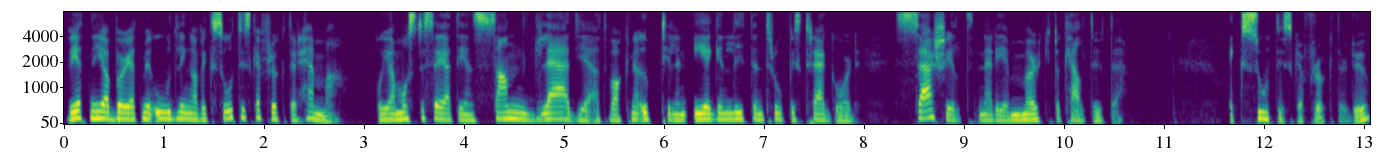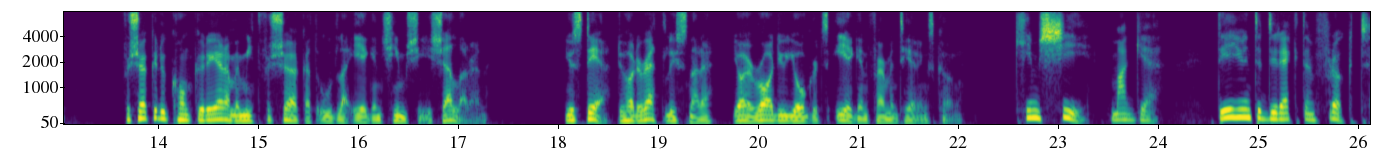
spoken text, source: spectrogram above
Vet ni, jag har börjat med odling av exotiska frukter hemma och jag måste säga att det är en sann glädje att vakna upp till en egen liten tropisk trädgård, särskilt när det är mörkt och kallt ute. Exotiska frukter, du. Försöker du konkurrera med mitt försök att odla egen kimchi i källaren? Just det, du hörde rätt lyssnare. Jag är Radio Yoghurts egen fermenteringskung. Kimchi, Magge. Det är ju inte direkt en frukt,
